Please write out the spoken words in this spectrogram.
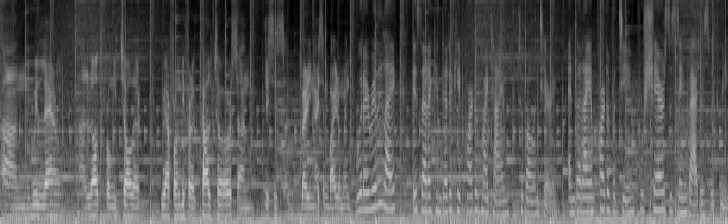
and we learn a lot from each other. We are from different cultures and this is a very nice environment. What I really like is that I can dedicate part of my time to volunteering and that I am part of a team who shares the same values with me.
